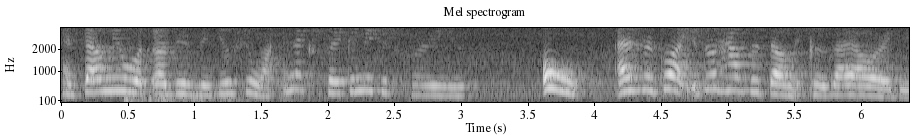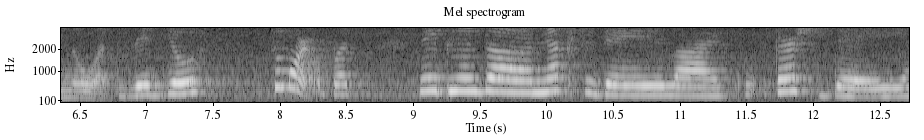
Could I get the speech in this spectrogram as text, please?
And tell me what other videos you want next so I can make it for you. Oh, I forgot. You don't have to tell me because I already know what videos tomorrow. But maybe in the next day, like Thursday,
